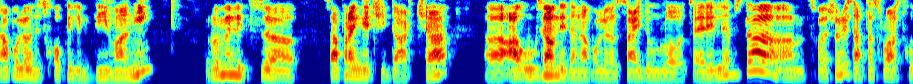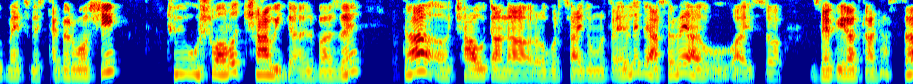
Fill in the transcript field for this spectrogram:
ნაპოლეონის ყოფილი მდივანი, რომელიც საფრანგეთში დარჩა, უგზავნიდა ნაპოლეონის საიდუმლო წერილებს და სხვა შორის 1815 წლის თებერვალში უშუალოდ ჩავიდა ელბაზე და ჩაუტანა როგორც საიდუმლო წერილები, ასევე აი ეს ზეპირად გადასცა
